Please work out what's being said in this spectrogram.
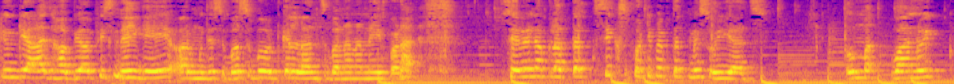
क्योंकि आज हॉबी ऑफ़िस नहीं गए और मुझे सुबह सुबह उठकर लंच बनाना नहीं पड़ा। सेवन ओ क्लॉक तक सिक्स फोर्टी फाइव तक मैं सोई आज। तो वन वीक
